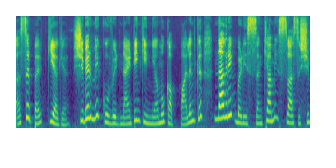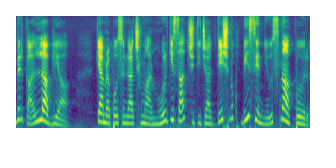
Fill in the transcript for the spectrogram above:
अवसर पर किया गया। शिविर में कोविड 19 के नियमों का पालन कर नागरिक बड़ी संख्या में स्वास्थ्य शिविर का लाभ लिया। कैमरा पर्सन राजकुमार मोहर के साथ क्षितिजा देशमुख बी न्यूज़ नागपुर।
